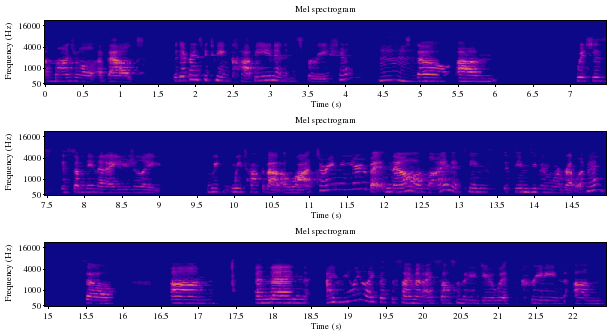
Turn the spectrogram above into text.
a module about the difference between copying and inspiration. Mm. So, um, which is is something that I usually we we talk about a lot during the year, but now online it seems it seems even more relevant. So, um, and then I really like this assignment I saw somebody do with creating um,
